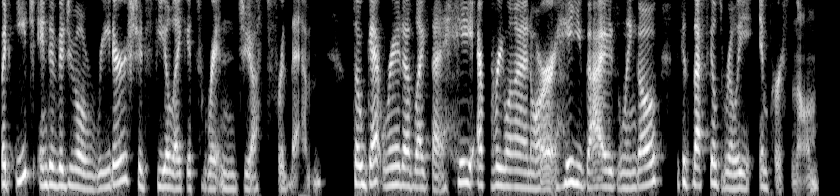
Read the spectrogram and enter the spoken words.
But each individual reader should feel like it's written just for them. So get rid of like the hey everyone or hey you guys lingo because that feels really impersonal.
